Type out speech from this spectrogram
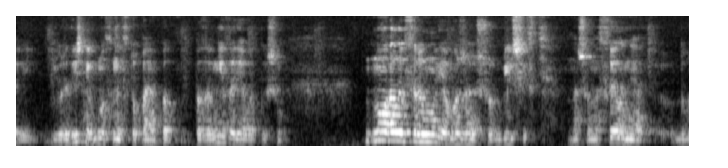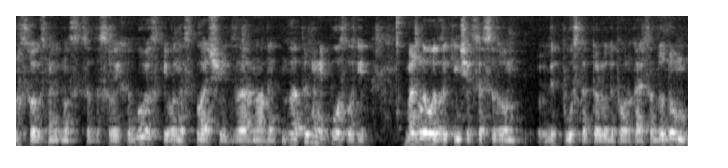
е, юридичні відносини, вступаємо по- позовні заяви, пишемо. Ну, але все одно я вважаю, що більшість нашого населення е, добросовісно відноситься до своїх обов'язків, вони сплачують за, за отримані послуги. Можливо, от закінчився сезон відпусток, то люди повертаються додому,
